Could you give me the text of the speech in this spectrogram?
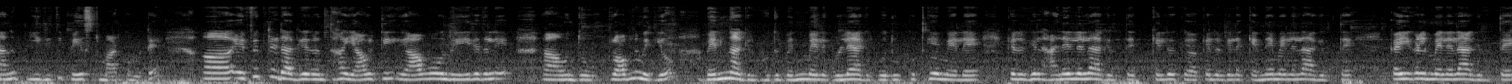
ನಾನು ಈ ರೀತಿ ಪೇಸ್ಟ್ ಮಾಡ್ಕೊಂಬಿಟ್ಟೆ. ಎಫೆಕ್ಟೆಡ್ ಆಗಿರೋಂತಹ ಯಾವ ರೀತಿ, ಯಾವ ಒಂದು ಏರಿಯಾದಲ್ಲಿ ಒಂದು ಪ್ರಾಬ್ಲಮ್ ಇದೆಯೋ ಬೆನ್ನಾಗಿರ್ಬೋದು ಬೆನ್ನ ಮೇಲೆ ಗುಳ್ಳೆ ಆಗಿರ್ಬೋದು, ಕುತ್ತಿಗೆ ಮೇಲೆ, ಕೆಲವರಿಗೆಲ್ಲ ಹಳೆಯಲ್ಲೆಲ್ಲ ಆಗಿರುತ್ತೆ, ಕೆಲವು, ಕೆಲವರಿಗೆಲ್ಲ ಕೆನ್ನೆ ಮೇಲೆಲ್ಲ ಆಗಿರುತ್ತೆ, ಕೈಗಳ ಮೇಲೆಲ್ಲ ಆಗಿರುತ್ತೆ,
